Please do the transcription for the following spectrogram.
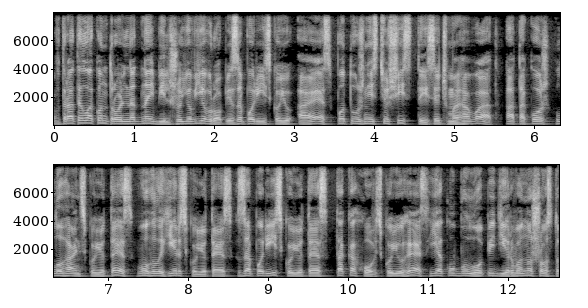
втратила контроль над найбільшою в Європі Запорізькою АЕС потужністю 6 тисяч мегаватт, а також Луганською ТЕС, Вуглегірською ТЕС, Запорізькою Каховською ТЕС та Каховською ГЕС, яку було підірвано 6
